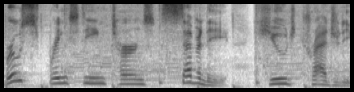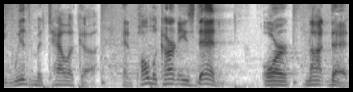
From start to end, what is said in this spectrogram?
Bruce Springsteen turns 70. Huge tragedy with Metallica. And Paul McCartney is dead. Or not dead.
